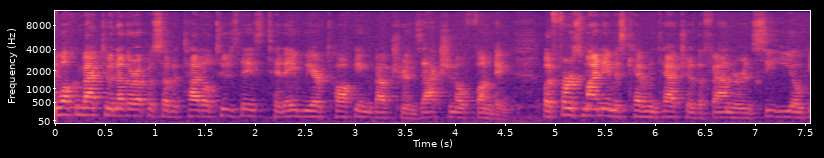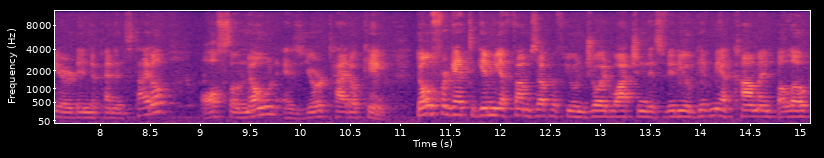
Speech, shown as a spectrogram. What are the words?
welcome back to another episode of Title Tuesdays. Today we are talking about transactional funding. But first, my name is Kevin Thatcher, the founder and CEO here at Independence Title, also known as your Title King. Don't forget to give me a thumbs up if you enjoyed watching this video. Give me a comment below.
